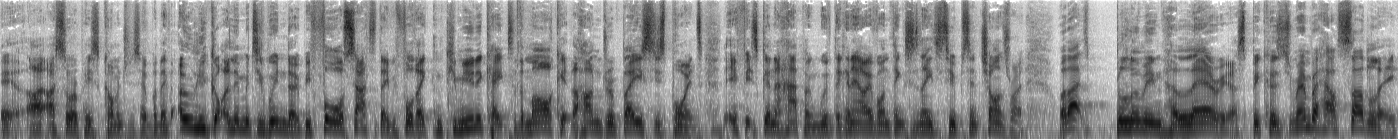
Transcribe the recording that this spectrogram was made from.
I, saw a piece of commentary saying, well, they've only got a limited window before Saturday before they can communicate to the market the 100 basis points if it's going to happen. With the, now everyone thinks there's an 82% chance, right? Well, that's blooming hilarious because remember how suddenly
